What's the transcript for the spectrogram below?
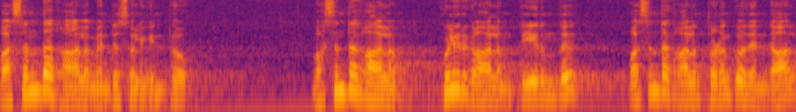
வசந்த காலம் என்று சொல்கின்றோம். வசந்த காலம் குளிர்காலம் தீர்ந்து வசந்த காலம் தொடங்குவதென்றால்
